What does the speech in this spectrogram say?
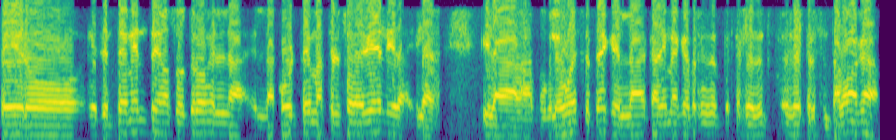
pero recientemente nosotros en la, en la Corte de Master Sommelier y la, y la, y la WST, que es la academia que repre- repre- representamos acá,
